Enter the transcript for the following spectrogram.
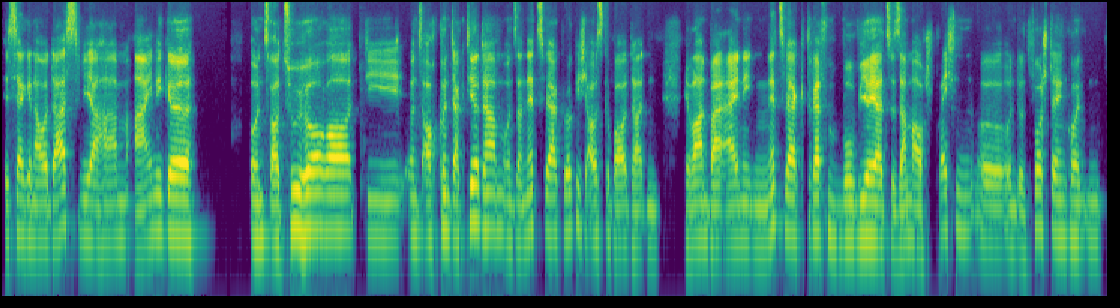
ist ja genau das. Wir haben einige unserer Zuhörer, die uns auch kontaktiert haben, unser Netzwerk wirklich ausgebaut hatten. Wir waren bei einigen Netzwerktreffen, wo wir ja zusammen auch sprechen äh, und uns vorstellen konnten.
